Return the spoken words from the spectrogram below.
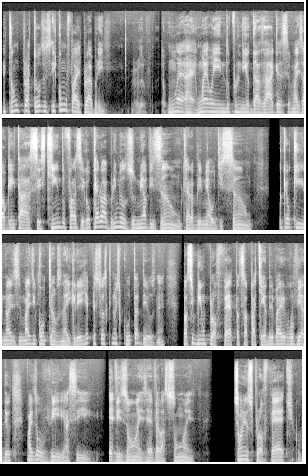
Então, para todos, e como faz para abrir? Um é, um é indo pro ninho das águias, mas alguém está assistindo, fala assim: eu quero abrir meus, minha visão, quero abrir minha audição. Porque o que nós mais encontramos na igreja é pessoas que não escutam a Deus, né? Só se vir um profeta sapateando, ele vai ouvir a Deus. Mas ouvir, assim, revisões, revelações, sonhos proféticos.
